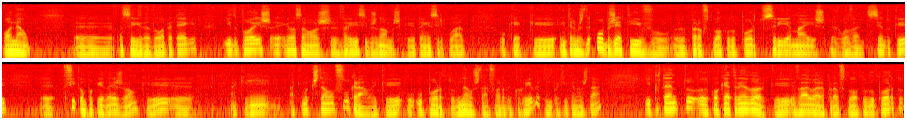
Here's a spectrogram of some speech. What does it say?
ou não uh, a saída de Lopetegui e depois, eh, em relação aos variedíssimos nomes que têm circulado, o que é que, em termos de objetivo uh, para o Futebol Clube do Porto, seria mais relevante, sendo que uh, fica um pouco a ideia, João, que há aqui, um, há, aqui uma questão fulcral, é que o, o Porto não está fora da corrida, como o Benfica não está, e, portanto, qualquer treinador que vá agora para o Futebol Clube do Porto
